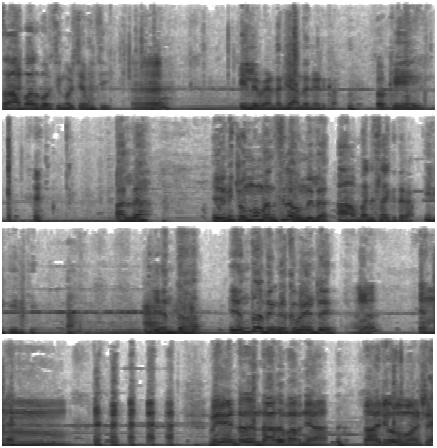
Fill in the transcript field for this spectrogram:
സാമ്പാർ കുറച്ചും കുറച്ച് അമ്മച്ചി ഇല്ല വേണ്ട ഞാൻ തന്നെ എടുക്കാം. ഓക്കെ അല്ല എനിക്കൊന്നും മനസ്സിലാവുന്നില്ല. ആ മനസ്സിലാക്കി തരാം. ഇരിക്കെ ഇരിക്കെ. എന്താ എന്താ നിങ്ങൾക്ക് വേണ്ടേ. വേണ്ടത് എന്താന്ന് പറഞ്ഞ തരുവോ മാഷെ?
